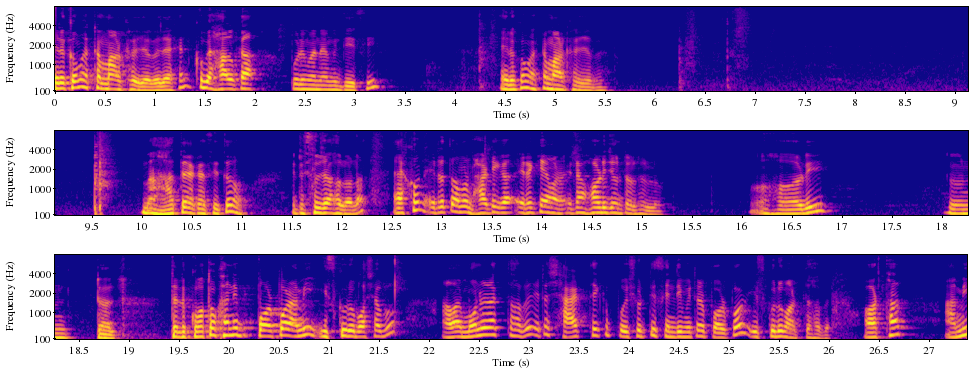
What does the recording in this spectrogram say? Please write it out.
এরকম একটা মার্ক হয়ে যাবে, দেখেন, খুবই হালকা পরিমাণে আমি দিয়েছি। এরকম একটা মার্ক হয়ে যাবে। হাতে আঁকাছি তো, এটা সোজা হলো না। এখন এটা তো আমার ভার্টিকা এটা কি আমার, এটা হরিজন্টাল হলো। হরিজন্টাল তাহলে কতখানি পরপর আমি স্ক্রু বসাবো? আমার মনে রাখতে হবে এটা ষাট থেকে পঁয়ষট্টি সেন্টিমিটার পরপর স্ক্রু মারতে হবে। অর্থাৎ আমি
